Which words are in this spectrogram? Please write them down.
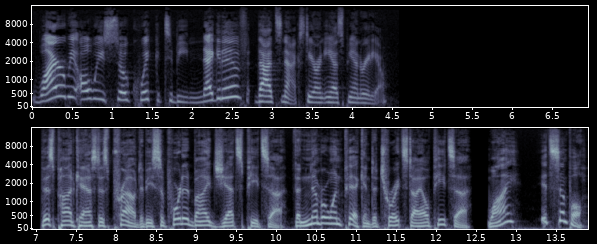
Why are we always so quick to be negative? That's next here on ESPN Radio. This podcast is proud to be supported by Jets Pizza, the number one pick in Detroit style pizza. Why? It's simple.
